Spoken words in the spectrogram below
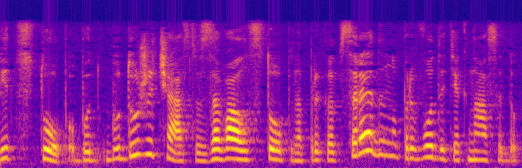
від стоп, бо, дуже часто завал стоп, наприклад, всередину приводить як наслідок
